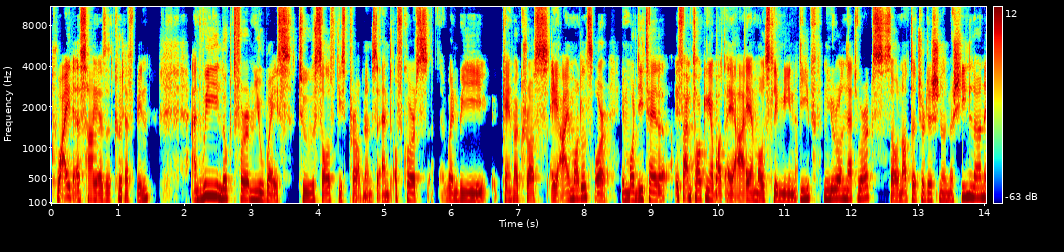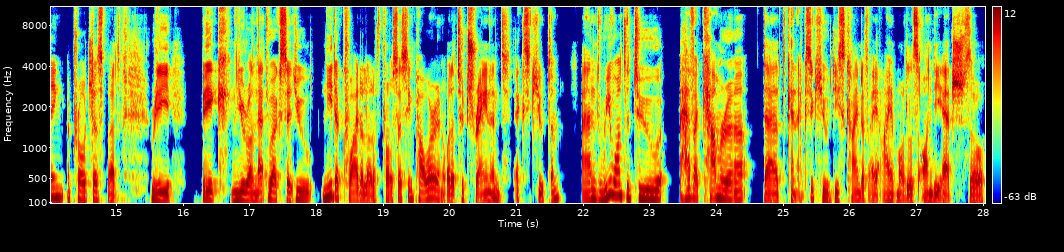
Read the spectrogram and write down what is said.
quite as high as it could have been. And we looked for new ways to solve these problems. And of course, when we came across AI models, or in more detail, if I'm talking about AI, I mostly mean deep neural networks. So not the traditional machine learning approaches, but really big neural networks that you need a quite a lot of processing power in order to train and execute them. And we wanted to have a camera that can execute these kind of AI models on the edge. So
